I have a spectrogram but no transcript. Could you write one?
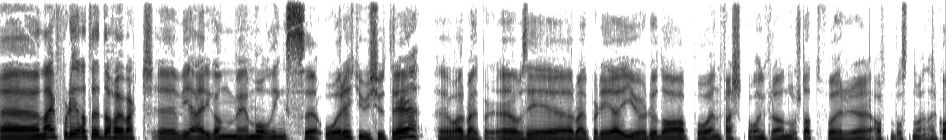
Eh, nei, fordi at det har jo vært eh, Vi er i gang med målingsåret 2023, eh, og Arbeiderpartiet, si, Arbeiderpartiet gjør det jo da på en fersk måling fra Norstat for Aftenposten og NRK.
